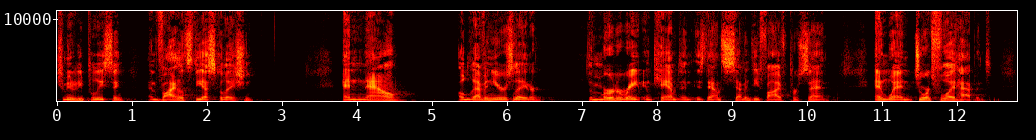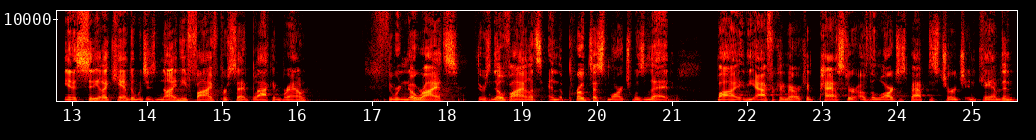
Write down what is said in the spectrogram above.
community policing and violence de escalation. And now, 11 years later, the murder rate in Camden is down 75%. And when George Floyd happened, in a city like Camden, which is 95% black and brown, there were no riots, there was no violence, and the protest march was led by the African American pastor of the largest Baptist church in Camden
